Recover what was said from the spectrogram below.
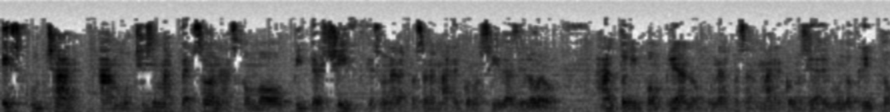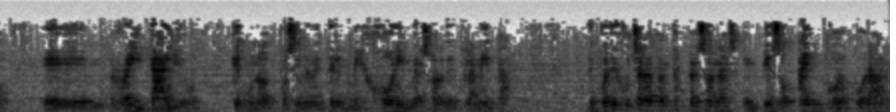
escuchar a muchísimas personas como Peter Schiff, que es una de las personas más reconocidas del oro, Anthony Pompliano, una de las personas más reconocidas del mundo cripto, eh, Ray Dalio, que es uno posiblemente el mejor inversor del planeta. Después de escuchar a tantas personas, empiezo a incorporar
